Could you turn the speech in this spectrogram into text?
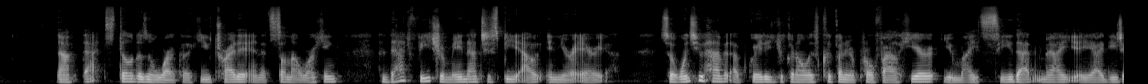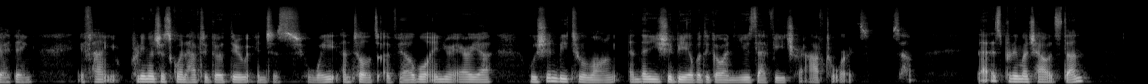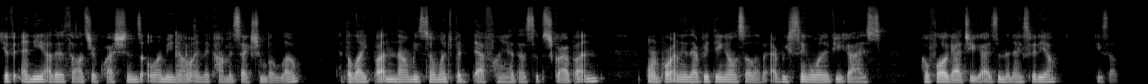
Now, if that still doesn't work, like you tried it and it's still not working, that feature may not just be out in your area. So once you have it upgraded, you can always click on your profile here. You might see that My AI DJ thing. If not, you're pretty much just going to have to go through and just wait until it's available in your area, which shouldn't be too long, and then you should be able to go and use that feature afterwards. So that is pretty much how it's done. If you have any other thoughts or questions, let me know in the comment section below. Hit the like button, would mean so much, but definitely hit that subscribe button. More importantly than everything else, I love every single one of you guys. Hopefully I'll catch you guys in the next video. Peace out.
